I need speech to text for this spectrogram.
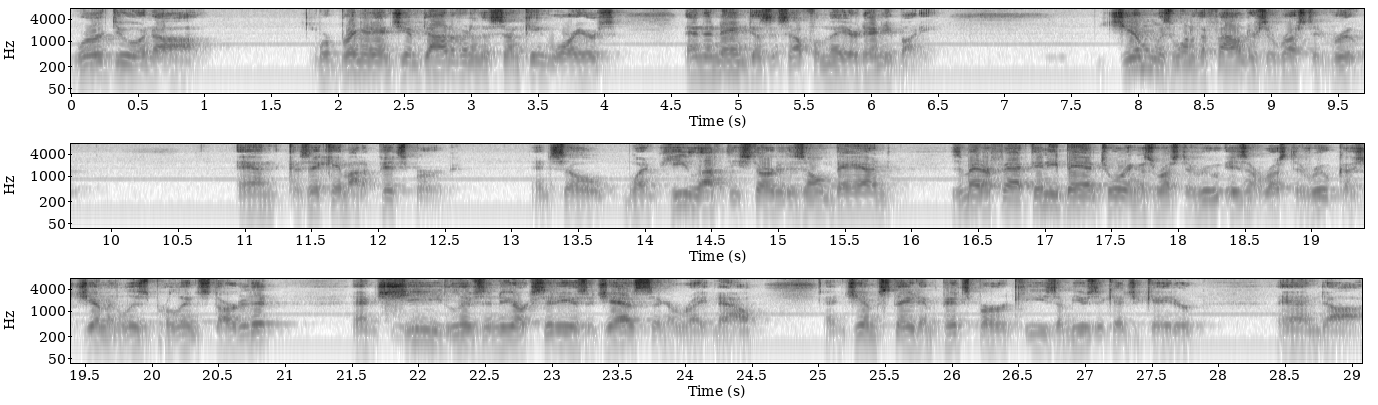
We're doing uh we're bringing in Jim Donovan and the Sun King Warriors, and the name doesn't sound familiar to anybody. Jim was one of the founders of Rusted Root, and because they came out of Pittsburgh, and so when he left, he started his own band. As a matter of fact, any band touring as Rusted Root isn't Rusted Root because Jim and Liz Berlin started it, and she lives in New York City as a jazz singer right now. And Jim stayed in Pittsburgh. He's a music educator. And, uh,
